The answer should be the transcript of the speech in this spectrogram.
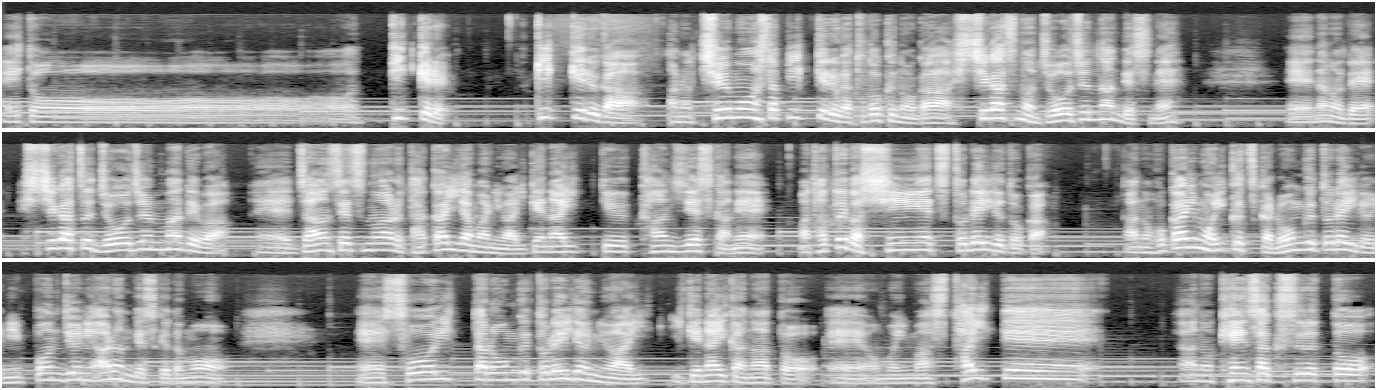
えっ、とピッケル、ピッケルが、あの注文したピッケルが届くのが7月の上旬なんですね。えー、なので、7月上旬までは、えー、残雪のある高い山には行けないっていう感じですかね。まあ、例えば、新越トレイルとか、あの他にもいくつかロングトレイル、日本中にあるんですけども、えー、そういったロングトレイルにはいけないかなと、え思います。大抵あの検索すると、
